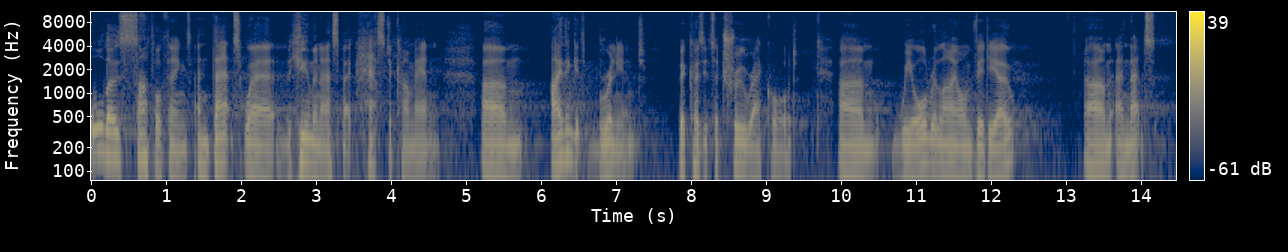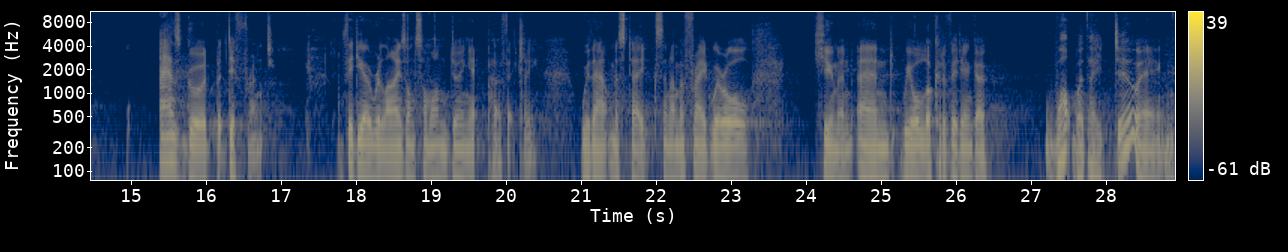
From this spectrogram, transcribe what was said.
All those subtle things, and that's where the human aspect has to come in. Um, I think it's brilliant because it's a true record. Um, we all rely on video, um, and that's as good but different. Video relies on someone doing it perfectly without mistakes, and I'm afraid we're all human and we all look at a video and go, What were they doing?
